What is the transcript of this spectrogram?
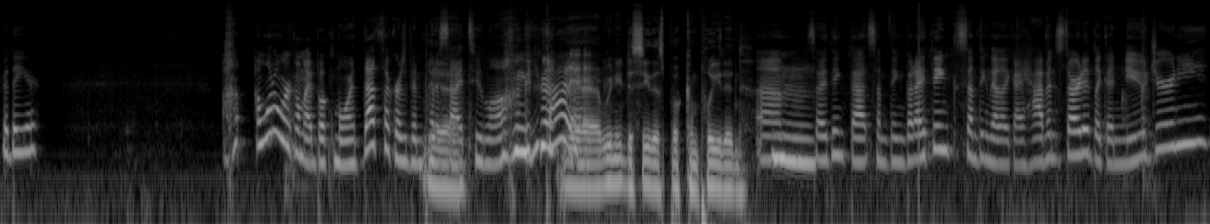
for the year? I want to work on my book more. That sucker's been put Yeah. aside too long. You got yeah, it. we need to see this book completed. Um, Mhm. So I think that's something, but I think something that like I haven't started, like a new journey.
